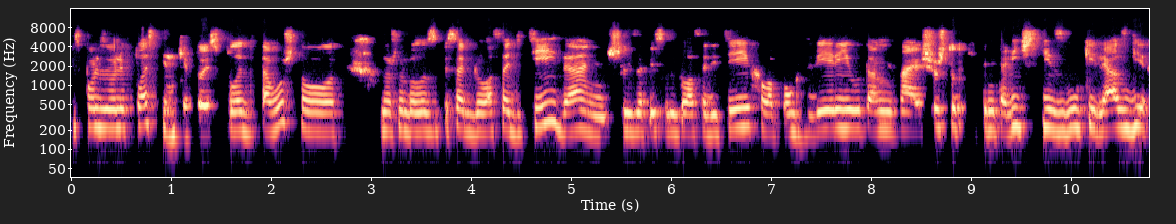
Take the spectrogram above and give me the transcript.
использовали в пластинке. То есть вплоть до того, что нужно было записать голоса детей, да, они шли записывать голоса детей, хлопок дверью, там, не знаю, еще что-то, какие-то металлические звуки, лязги.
